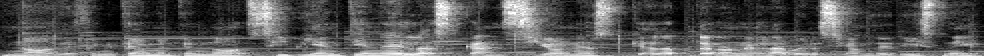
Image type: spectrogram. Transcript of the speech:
No, definitivamente no. Si bien tiene las canciones que adaptaron en la versión de Disney,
